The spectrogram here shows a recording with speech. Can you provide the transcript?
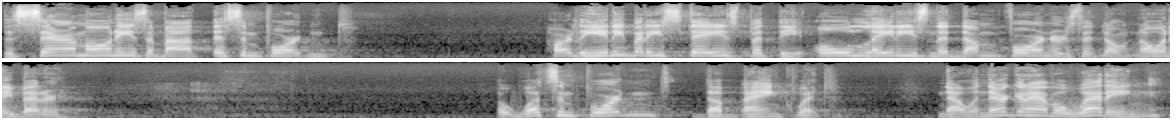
The ceremony is about this important. Hardly anybody stays but the old ladies and the dumb foreigners that don't know any better. But what's important? The banquet. Now, when they're going to have a wedding,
